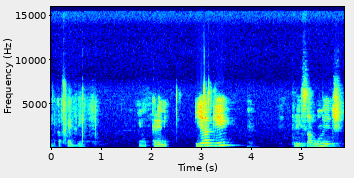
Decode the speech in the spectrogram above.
para ficar fedendo. E um creme. E aqui, três sabonetes.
